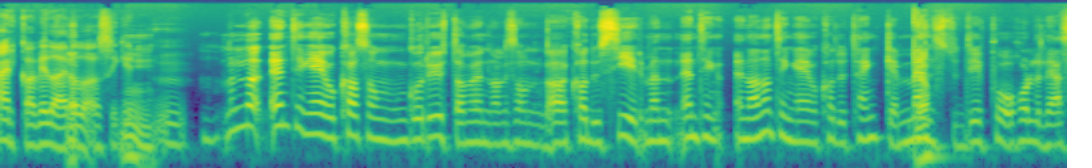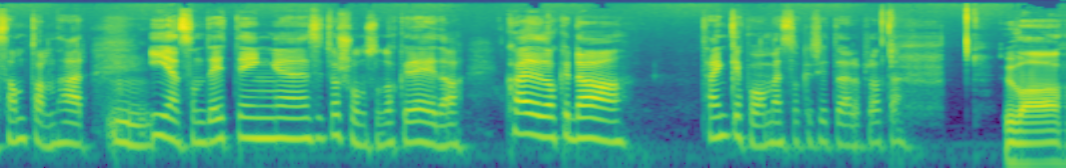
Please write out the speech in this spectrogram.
Merka vi der og da, sikkert. Mm. Men En ting er jo hva som går ut av munnen, liksom, da, hva du sier, men en, ting, en annen ting er jo hva du tenker mens du driver på og holder de her samtalene her Mm. i en sånn datingsituasjon som dere er i da. Hva er det dere da tenker på mens dere sitter her og prater? hun var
